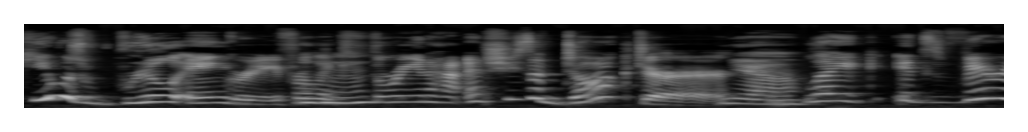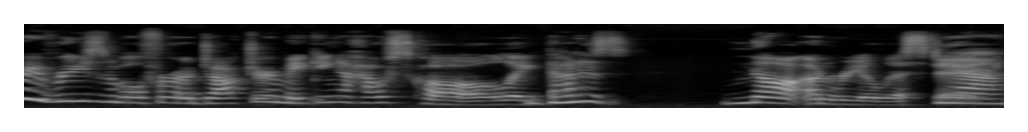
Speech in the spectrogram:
he was real angry for like Mhm. three and a half, and she's a doctor. yeah. Like it's very reasonable for a doctor making a house call. Like that Mhm. is not unrealistic. Yeah.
